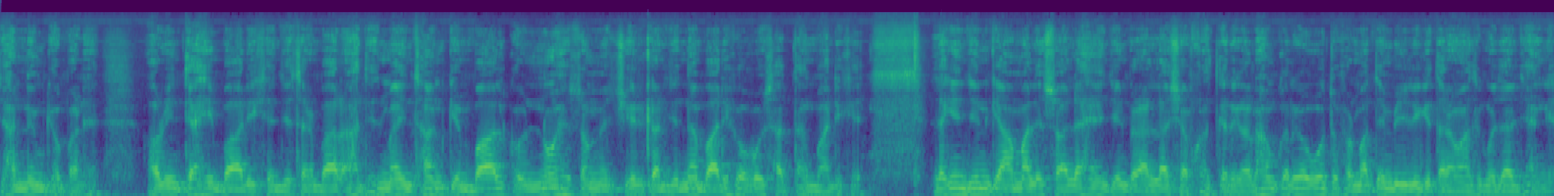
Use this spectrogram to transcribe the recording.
جہنم کے اوپر ہے اور انتہائی باریک ہے جس طرح بار حدیث میں انسان کے بال کو نو حصوں میں چیر کر جتنا باریک ہوگا، اس حد تک باریک ہے۔ لیکن جن کے اعمال صالح ہیں، جن پر اللہ شفقت کرے گا، رحم کرے گا، وہ تو فرماتے ہیں بجلی کی طرح وہاں سے گزر جائیں گے۔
